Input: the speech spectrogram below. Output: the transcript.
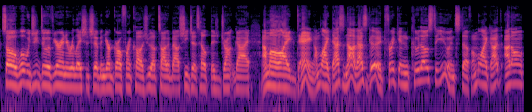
so what would you do if you're in a relationship and your girlfriend calls you up talking about she just helped this drunk guy? I'm all like, dang. I'm like, that's nah, that's good. Freaking kudos to you and stuff. I'm like, I I don't.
